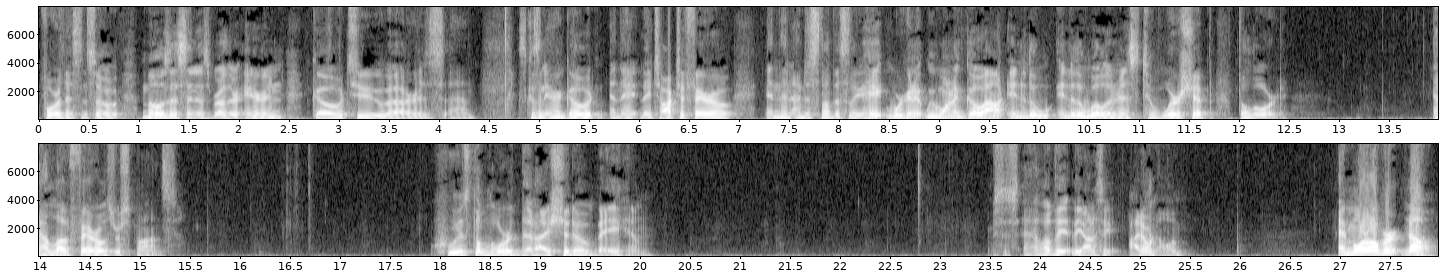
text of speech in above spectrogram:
for this. And so Moses and his brother Aaron go to, uh, or his, um, his cousin Aaron go and they, they talk to Pharaoh. And then I just love this. They, hey, we're gonna we want to go out into the into the wilderness to worship the Lord. And I love Pharaoh's response. Who is the Lord that I should obey him? And I love the, the honesty. I don't know him. And moreover, no,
